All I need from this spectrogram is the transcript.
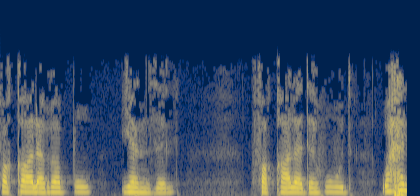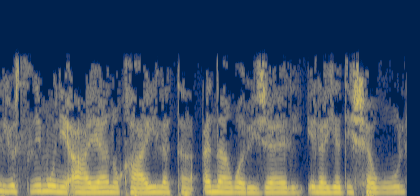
فقال الرب ينزل. فقال داود وهل يسلمني أعيان قعيلة أنا ورجالي إلى يد شاول؟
